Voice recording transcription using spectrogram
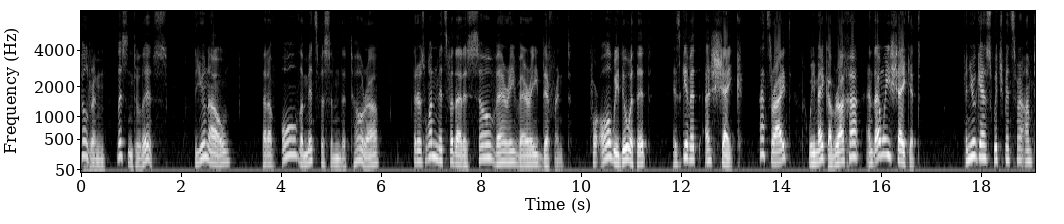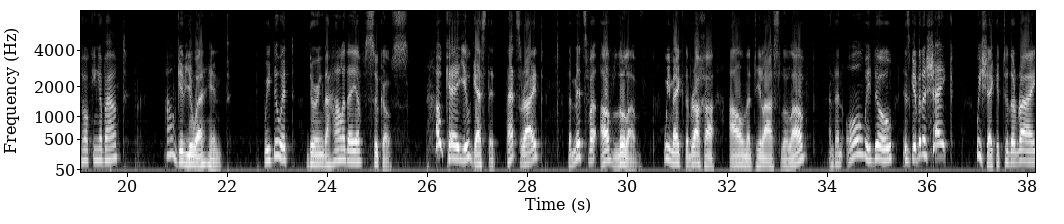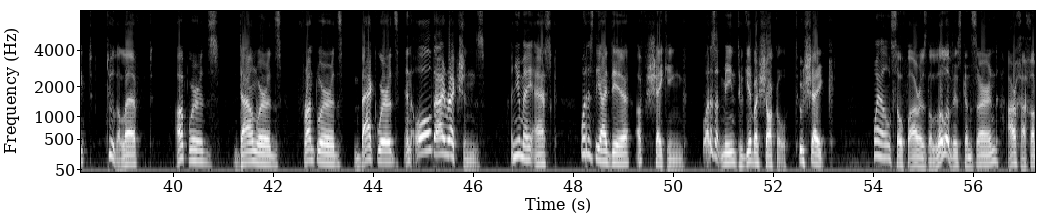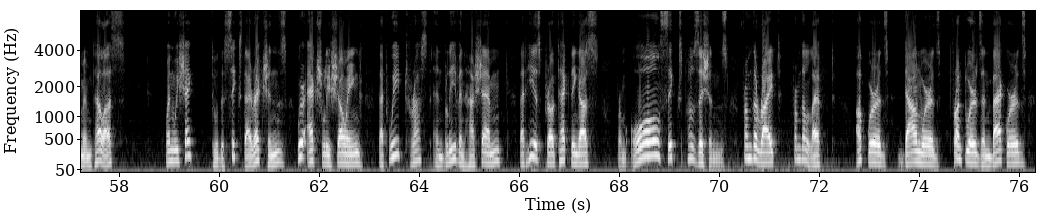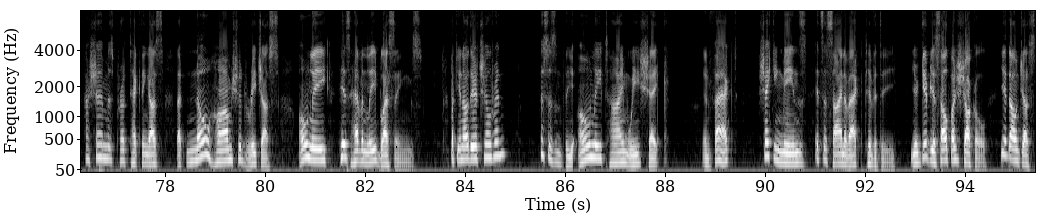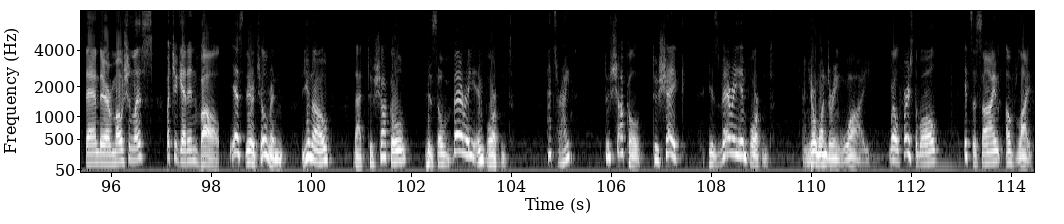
children, listen to this. Do you know that of all the mitzvahs in the Torah, there is one mitzvah that is so very, very different. For all we do with it is give it a shake. That's right. We make a bracha and then we shake it. Can you guess which mitzvah I'm talking about? I'll give you a hint. We do it during the holiday of Sukkos. Okay, you guessed it. That's right. The mitzvah of lulav. We make the bracha al natilas lulav, and then all we do is give it a shake. We shake it to the right, to the left, upwards, downwards, frontwards, backwards, in all directions. And you may ask, what is the idea of shaking? What does it mean to give a shokel, to shake? Well, so far as the lulav is concerned, our chachamim tell us, when we shake to the six directions, we're actually showing that we trust and believe in Hashem, that He is protecting us from all six positions, from the right, from the left, upwards, downwards, frontwards, and backwards. Hashem is protecting us that no harm should reach us, only His heavenly blessings. But you know, dear children, this isn't the only time we shake. In fact, shaking means it's a sign of activity. You give yourself a shuckle. You don't just stand there motionless, but you get involved. Yes, dear children, do you know that to shuckle is so very important? That's right. To shuckle, to shake, is very important. And you're wondering why. Well, first of all, it's a sign of life.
